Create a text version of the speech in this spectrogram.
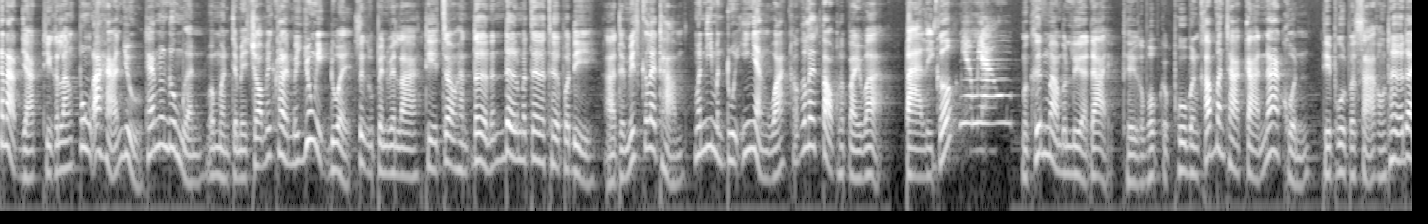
ขนาดยักษ์ที่กำลังปรุงอาหารอยู่แถมยังดูเหมือนว่ามันจะไม่ชอบให้ใครมายุ่งอีกด้วย ซึ่งก็เป็นเวลาที่เจ้าฮันเตอร์นั้นเดินมาเจอเธอพอดีอาร์เทมิสก็เลยถามว่านี่มันตัวอีหยังวะเขาก็เลยตอบกลับไปว่า ปาลิโกเมียวเมียวเมื่อขึ้นมาบนเรือได้ เธอก็พบกับผู้บังคับบัญชาการหน้าขน ที่พูดภาษาของเธอได้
